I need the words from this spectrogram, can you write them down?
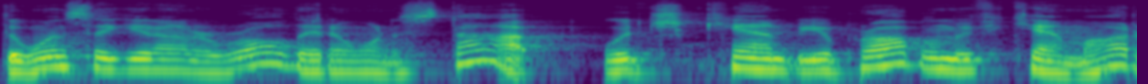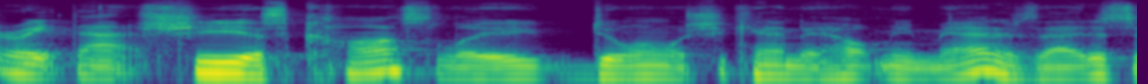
That once they get on a roll, they don't want to stop, which can be a problem if you can't moderate that. she is constantly doing what she can to help me manage that. It's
